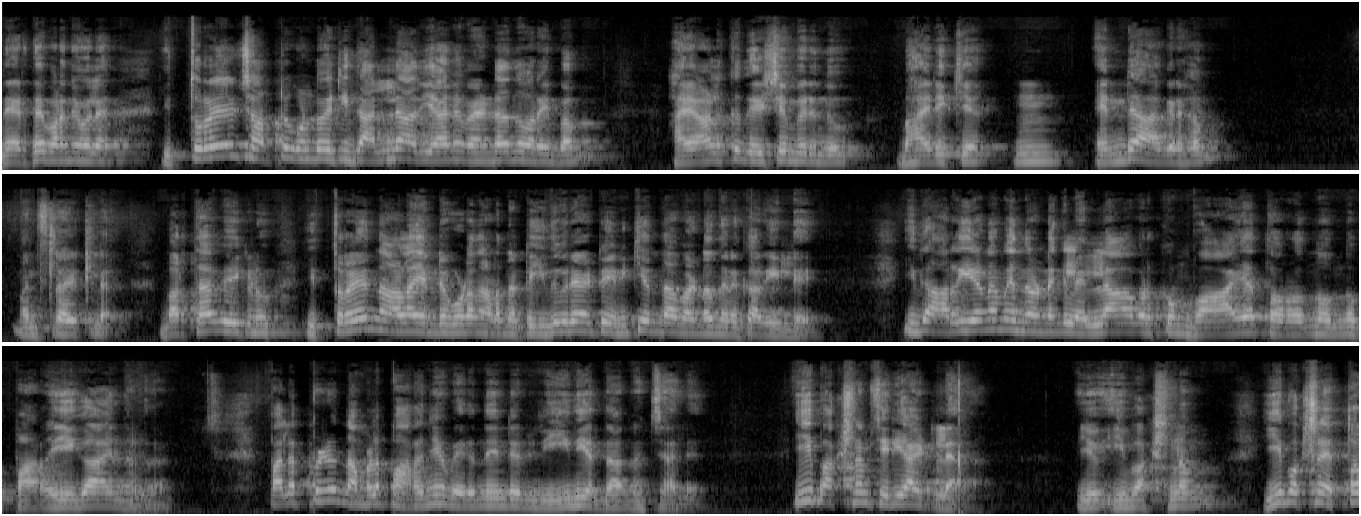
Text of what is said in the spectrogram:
നേരത്തെ പറഞ്ഞ പോലെ ഇത്രയും ഷർട്ട് കൊണ്ടുപോയിട്ട് ഇതല്ല അതിയാനും വേണ്ടതെന്ന് പറയുമ്പം അയാൾക്ക് ദേഷ്യം വരുന്നു. ഭാര്യയ്ക്ക് എന്റെ ആഗ്രഹം മനസ്സിലായിട്ടില്ല. ഭർത്താവ് ചോദിക്കണു ഇത്രയും നാളെ എന്റെ കൂടെ നടന്നിട്ട് ഇതുവരെയായിട്ട് എനിക്ക് എന്താ വേണ്ടതെന്ന് നിനക്കറിയില്ലേ? ഇത് അറിയണമെന്നുണ്ടെങ്കിൽ എല്ലാവർക്കും വായ തുറന്നൊന്ന് പറയുക എന്നുള്ളതാണ്. പലപ്പോഴും നമ്മൾ പറഞ്ഞു വരുന്നതിന്റെ ഒരു രീതി എന്താണെന്ന് വെച്ചാൽ ഈ ഭക്ഷണം ശരിയായിട്ടില്ല. അയ്യോ ഈ ഭക്ഷണം ഈ ഭക്ഷണം എത്ര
